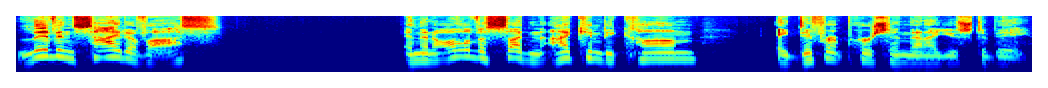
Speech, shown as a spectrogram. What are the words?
live inside of us, and then all of a sudden I can become a different person than I used to be.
